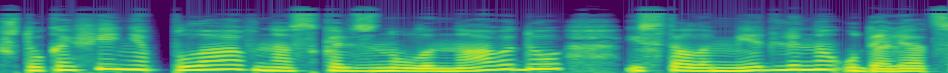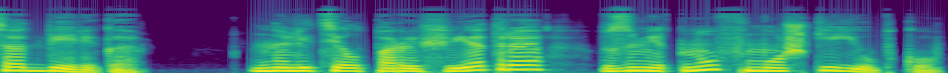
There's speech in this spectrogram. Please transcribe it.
что кофейня плавно скользнула на воду и стала медленно удаляться от берега. Налетел порыв ветра, взметнув мошки юбку.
